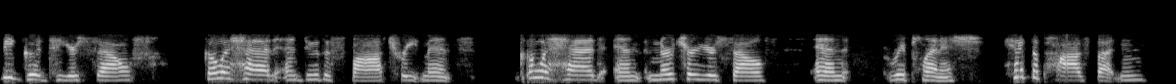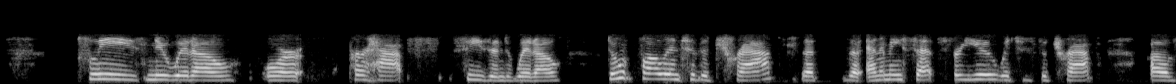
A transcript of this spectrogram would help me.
be good to yourself. Go ahead and do the spa treatments. Go ahead and nurture yourself and replenish. Hit the pause button. Please, new widow or perhaps seasoned widow, don't fall into the trap that the enemy sets for you, which is the trap of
